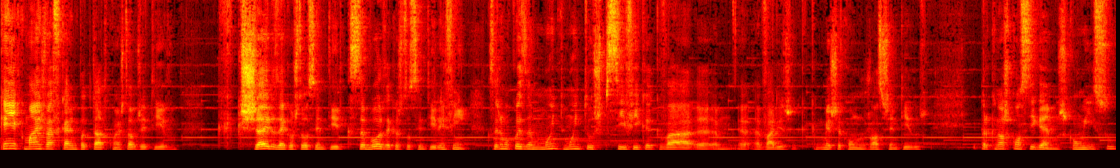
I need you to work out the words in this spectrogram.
quem é que mais vai ficar impactado com este objetivo, que, que cheiros é que eu estou a sentir, que sabores é que eu estou a sentir, enfim, que seja uma coisa muito, muito específica que vá a, a, a vários, que mexa com os nossos sentidos, para que nós consigamos com isso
